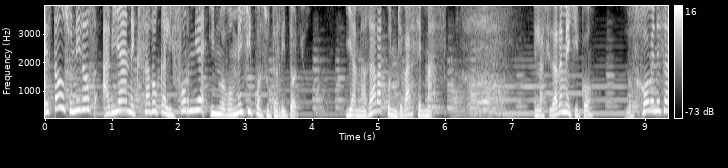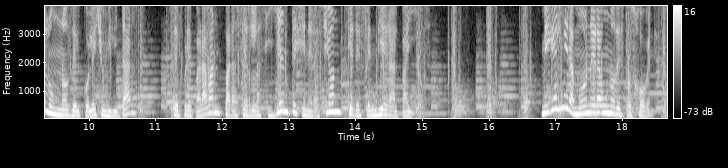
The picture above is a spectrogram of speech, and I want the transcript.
Estados Unidos había anexado California y Nuevo México a su territorio, y amagaba con llevarse más. En la Ciudad de México, los jóvenes alumnos del Colegio Militar se preparaban para ser la siguiente generación que defendiera al país. Miguel Miramón era uno de estos jóvenes.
